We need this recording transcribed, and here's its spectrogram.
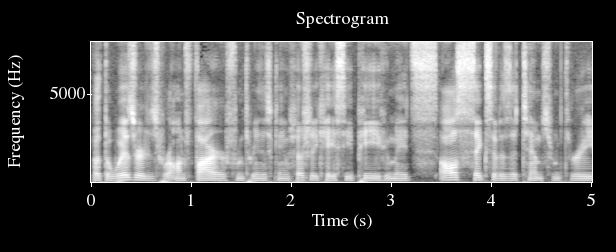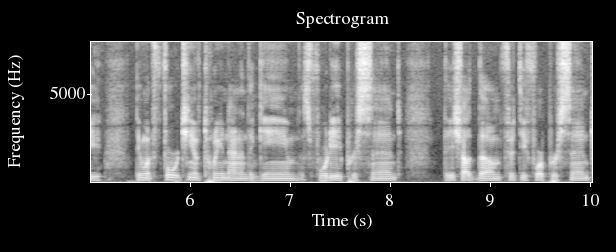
but the Wizards were on fire from three in this game, especially KCP, who made all six of his attempts from three. They went 14 of 29 in the game. That's 48%. They shot them 54%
